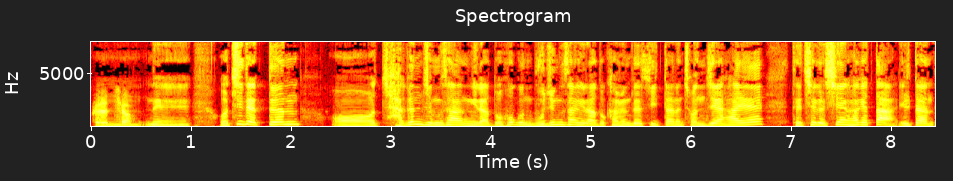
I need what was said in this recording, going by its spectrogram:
그렇죠. 음, 네, 어찌 됐든 어, 작은 증상이라도 혹은 무증상이라도 감염될 수 있다는 전제하에 대책을 시행하겠다. 일단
